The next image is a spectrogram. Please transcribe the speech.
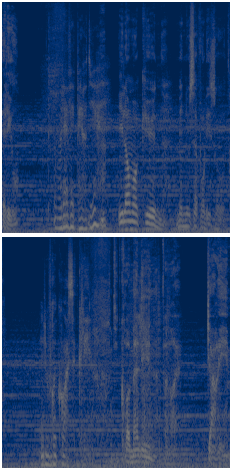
Elle est où? Vous l'avez perdue? Il en manque une, mais nous avons les autres. Elle ouvre quoi, cette clé? Tu te crois maline, pas vrai? Karim.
